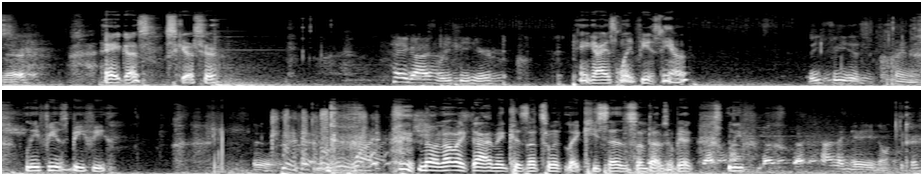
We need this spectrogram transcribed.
sitting there. Hey guys, Scarce here. Hey guys, Leafy here. Hey guys, Leafy is here. Leafy is cringe. Leafy is beefy. What? No, not like that. I mean, because that's what like he says. Sometimes he'll be like, Leaf. That's, that's kind of gay, don't you think?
